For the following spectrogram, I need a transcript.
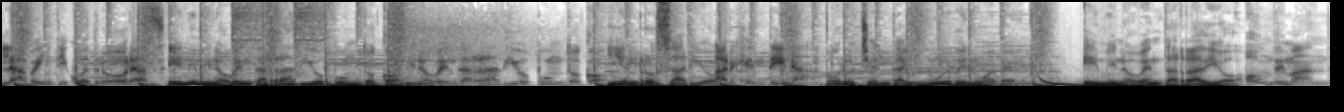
Las 24 horas en m90radio.com. m90radio.com. Y en Rosario, Argentina, por 899. M90 Radio On Demand.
